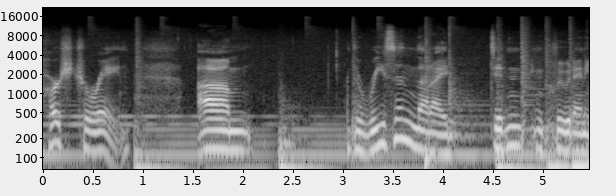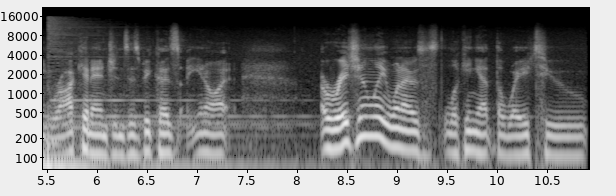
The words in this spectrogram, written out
harsh terrain. Um, the reason that I didn't include any rocket engines is because you know I, originally when I was looking at the way to,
